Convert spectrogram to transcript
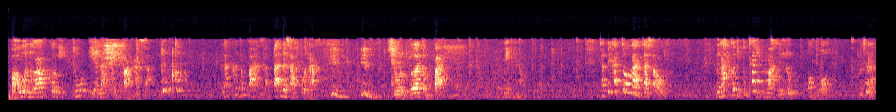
bahawa neraka itu ialah tempat azab. Betul. Neraka tempat azab. Tak ada siapa nak. Syurga tempat nikmat. Tapi kata orang tasawuf, neraka itu kan makhluk Allah. Betul tak?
